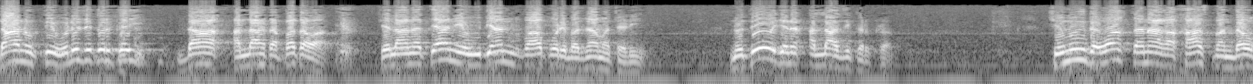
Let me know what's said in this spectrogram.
دا نکتی ولی ذکر کئی دا الله تا پتا وا چه لانتیان یهودیان با پوری بدنامه تڑی نو دیو جن الله ذکر کړ چې موږ د وخت نه غ خاص بندو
